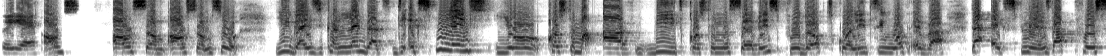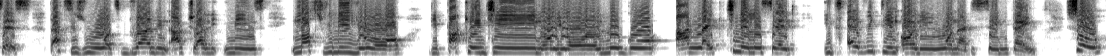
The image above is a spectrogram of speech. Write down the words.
So yeah. Awesome. Awesome, awesome. So you guys, you can learn that the experience your customer have, be it customer service, product, quality, whatever, that experience, that process, that is what branding actually means. Not really your the packaging or your logo. And like Chinelo said, it's everything all in one at the same time. So,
